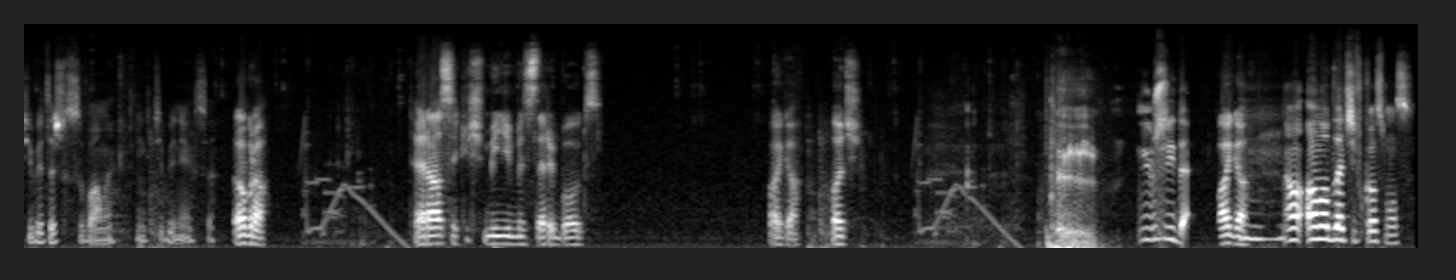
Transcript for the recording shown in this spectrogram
Ciebie też usuwamy, nikt ciebie nie chce. Dobra. Teraz jakiś mini mystery box. Uwaga, chodź. Już idę. Uwaga. On, on odleci w kosmos.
